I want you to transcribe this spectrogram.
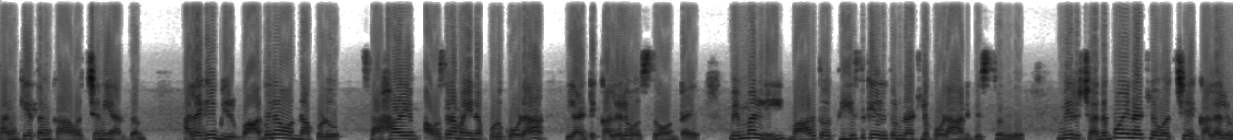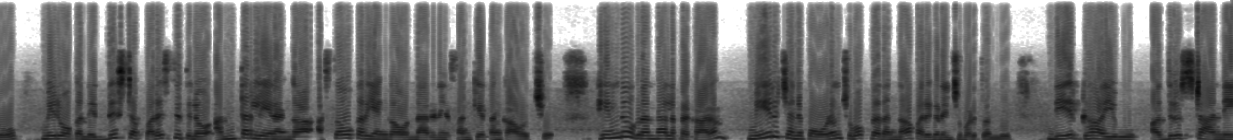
సంకేతం కావచ్చని అర్థం. అలాగే మీరు బాధలో ఉన్నప్పుడు సహాయం అవసరమైనప్పుడు కూడా ఇలాంటి కళలు వస్తూ ఉంటాయి. మిమ్మల్ని వారితో తీసుకెళ్తున్నట్లు కూడా అనిపిస్తుంది. మీరు చనిపోయినట్లు వచ్చే కళలు మీరు ఒక నిర్దిష్ట పరిస్థితిలో అంతర్లీనంగా అసౌకర్యంగా ఉన్నారనే సంకేతం కావచ్చు. హిందూ గ్రంథాల ప్రకారం మీరు చనిపోవడం శుభప్రదంగా పరిగణించబడుతుంది. దీర్ఘాయువు అదృష్టాన్ని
